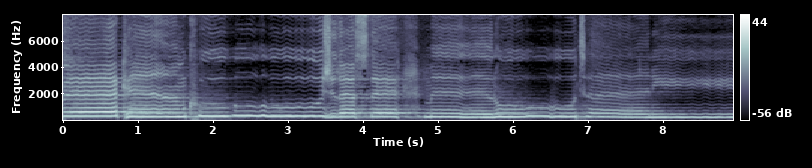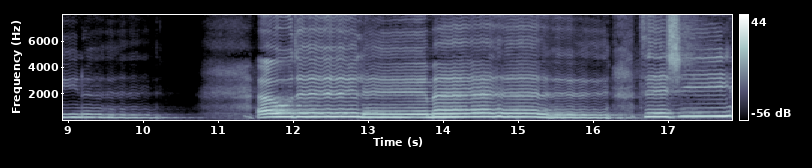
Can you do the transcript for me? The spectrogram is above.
بکم کوش دست منو تنینه او دل من تجی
